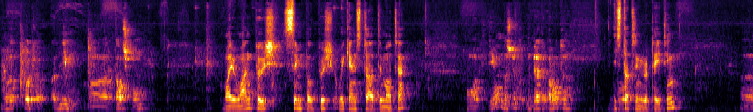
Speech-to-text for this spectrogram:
вот только одним э, толчком. by one push, simple push, we can start the motor. Вот, и он начнет набирать обороты. It's до- starting rotating э,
